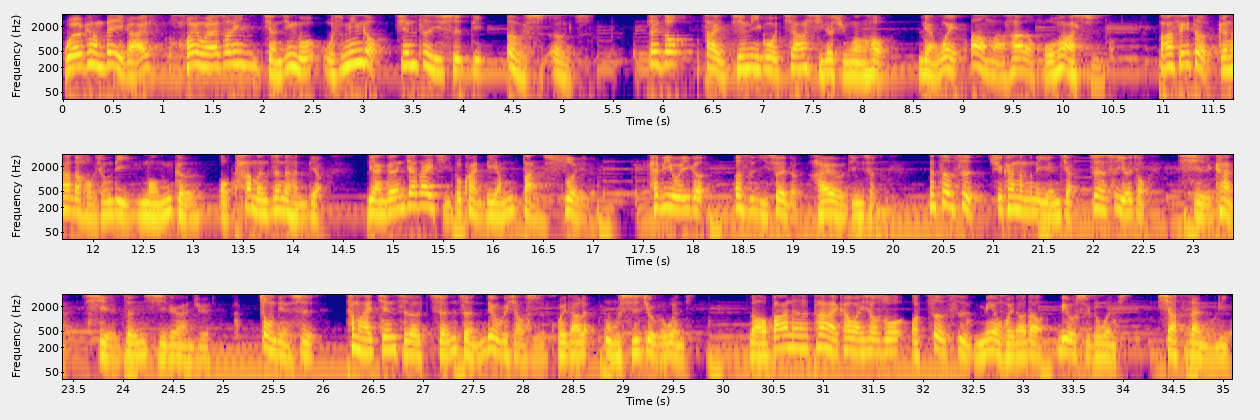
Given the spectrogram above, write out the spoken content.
Welcome back, guys！欢迎回来收听蒋经国，我是 Mingo。今天这集是第二十二集。这周在经历过加息的循环后，两位奥马哈的活化石，巴菲特跟他的好兄弟蒙格哦，他们真的很屌，两个人加在一起都快两百岁了，还比我一个二十几岁的还要有精神。那这次去看他们的演讲，真的是有一种且看且珍惜的感觉。重点是。他们还坚持了整整六个小时，回答了五十九个问题。老八呢，他还开玩笑说：“哦，这次没有回答到六十个问题，下次再努力。”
